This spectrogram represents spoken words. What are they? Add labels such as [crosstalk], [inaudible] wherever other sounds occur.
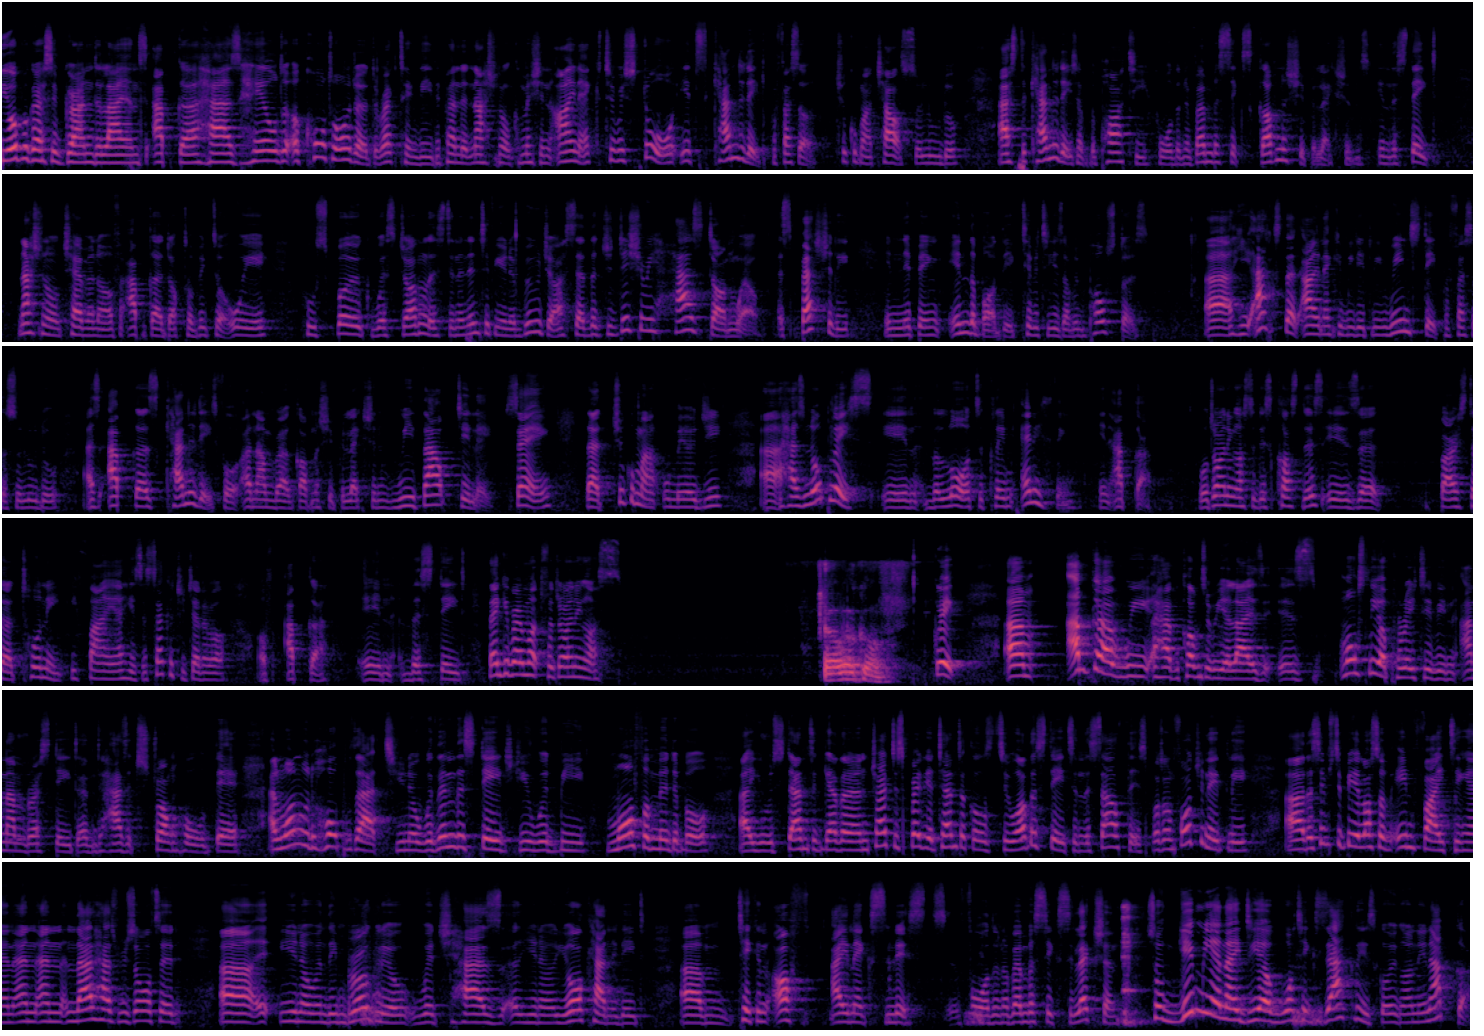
The All Progressive Grand Alliance, APGA, has hailed a court order directing the Independent National Commission, INEC, to restore its candidate, Professor Chukwuma Charles Soludo, as the candidate of the party for the November 6 governorship elections in the state. National Chairman of APGA, Dr. Victor Oye, who spoke with journalists in an interview in Abuja, said the judiciary has done well, especially in nipping in the bud the activities of imposters. Uh, he asked that INEC immediately reinstate Professor Soludo as APGA's candidate for Anambra governorship election without delay, saying that Chukwuma Umeoji uh, has no place in the law to claim anything in APGA. Well, joining us to discuss this is uh, Barrister Tony Ifeanya. He's the Secretary General of APGA in the state. Thank you very much for joining us. You're welcome. Great. Um, APGA, we have come to realize, is mostly operative in Anambra State and has its stronghold there. And one would hope that, you know, within the state you would be more formidable, uh, you would stand together and try to spread your tentacles to other states in the southeast. But unfortunately, uh, there seems to be a lot of infighting and, and, and, and that has resulted, uh, you know, in the imbroglio, which has, uh, you know, your candidate um, taken off INEC's list for the November 6th election. So give me an idea of what exactly is going on in APGA.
